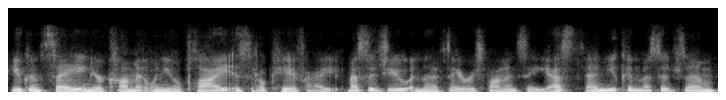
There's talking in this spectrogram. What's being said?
You can say in your comment when you apply, is it okay if I message you? And then if they respond and say yes, then you can message them.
